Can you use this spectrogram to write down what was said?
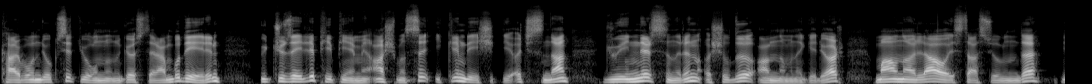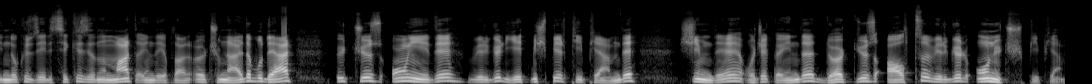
karbondioksit yoğunluğunu gösteren bu değerin 350 ppm'i aşması iklim değişikliği açısından güvenilir sınırın aşıldığı anlamına geliyor. Mauna Loa istasyonunda 1958 yılının Mart ayında yapılan ölçümlerde bu değer 317,71 ppm'di. Şimdi Ocak ayında 406,13 ppm.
